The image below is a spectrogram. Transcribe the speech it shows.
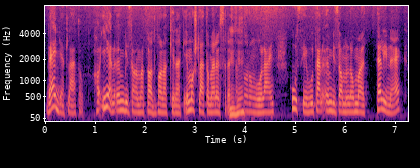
De egyet látok, ha ilyen önbizalmat ad valakinek, én most látom először ezt Mhm. a szorongó lányt, 20 év után önbizalommal telinek,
